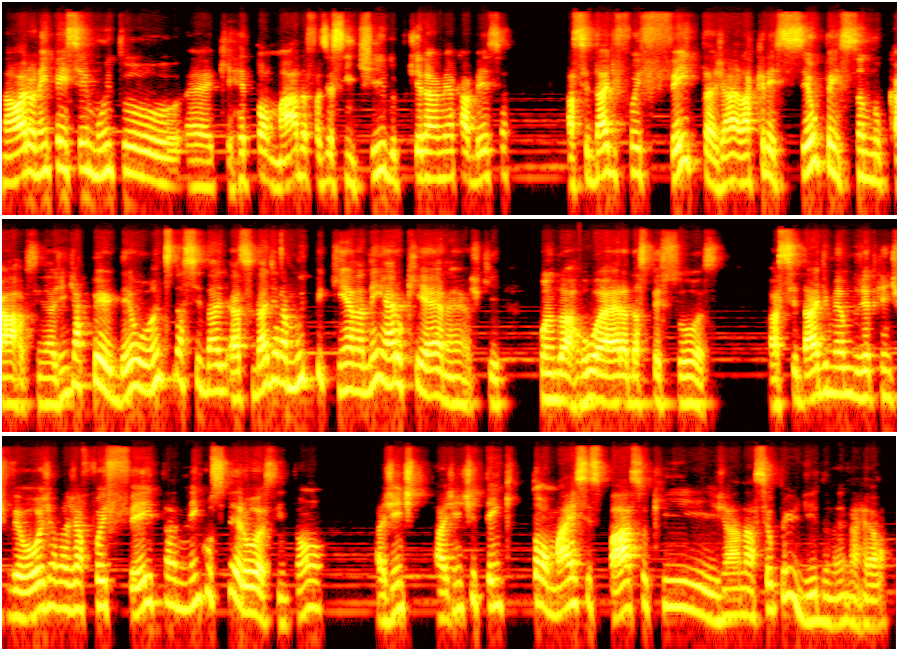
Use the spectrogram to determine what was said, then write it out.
na hora eu nem pensei muito é, que retomada fazia sentido, porque na minha cabeça a cidade foi feita já, ela cresceu pensando no carro, assim, a gente já perdeu antes da cidade, a cidade era muito pequena, nem era o que é, né? Acho que quando a rua era das pessoas, a cidade mesmo do jeito que a gente vê hoje, ela já foi feita, nem considerou assim. Então, a gente a gente tem que tomar esse espaço que já nasceu perdido, né, na real.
